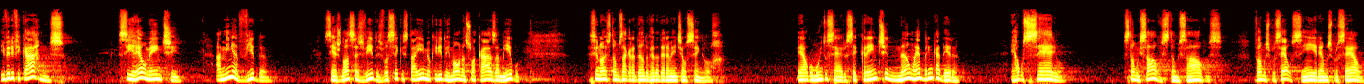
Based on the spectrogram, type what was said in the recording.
e verificarmos se realmente a minha vida, se as nossas vidas, você que está aí, meu querido irmão, na sua casa, amigo, se nós estamos agradando verdadeiramente ao Senhor. É algo muito sério. Ser crente não é brincadeira, é algo sério. Estamos salvos? Estamos salvos. Vamos para o céu? Sim, iremos para o céu.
